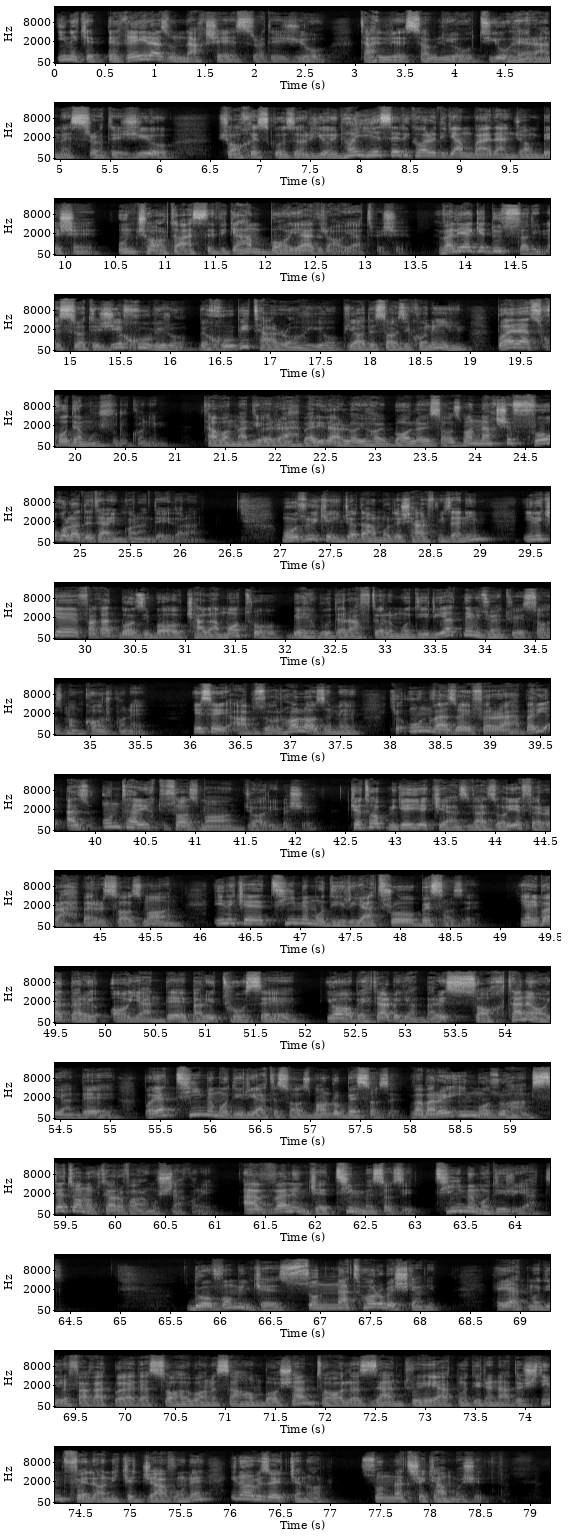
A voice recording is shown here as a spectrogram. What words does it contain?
اینه که به غیر از اون نقشه استراتژی و تحلیل استابلیوتی و هرم استراتژی و شاخص گذاری و اینها یه سری کار دیگه هم باید انجام بشه. اون چهار تا اصل دیگه هم باید رعایت بشه. ولی اگه دوست داریم استراتژی خوبی رو به خوبی طراحی و پیاده سازی کنیم باید از خودمون شروع کنیم. توانمندی های رهبری در لایه های بالای سازمان نقش فوق العاده تعیین کننده ای دارن موضوعی که اینجا در موردش حرف می‌زنیم اینه که فقط بازی با کلمات و بهبود رفتار مدیریت نمی‌تونه توی سازمان کار کنه. یه سری ابزارها لازمه که اون وظایف رهبری از اون طریق تو سازمان جاری بشه. کتاب میگه یکی از وظایف رهبر سازمان اینه که تیم مدیریت رو بسازه. یعنی باید برای آینده برای توسعه یا بهتر بگم برای ساختن آینده باید تیم مدیریت سازمان رو بسازه. و برای این موضوع هم سه تا نکته رو فراموش نکنید. اول اینکه تیم بسازید تیم مدیریت. دوم اینکه سنت ها رو بشکنید. هیئت مدیره فقط باید از صاحبان سهام باشن تا حالا زن تو هیئت مدیره نداشتیم فلانی که جوونه اینا رو بذارید کنار. سنت شکم باشید.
